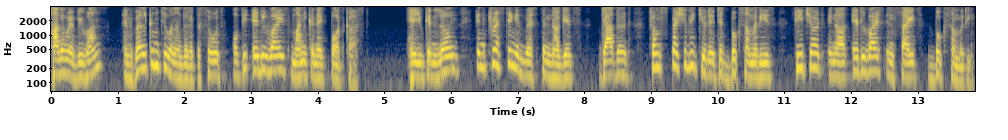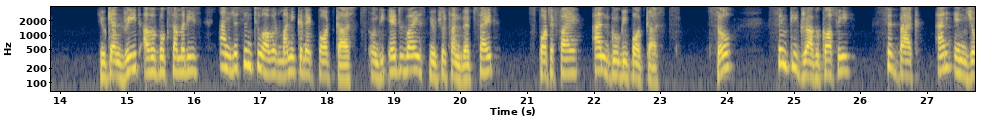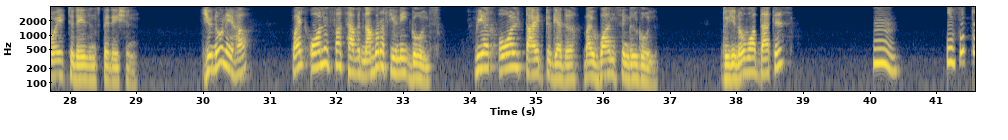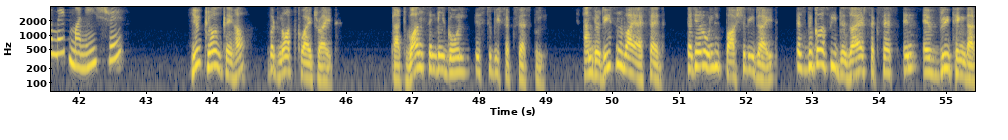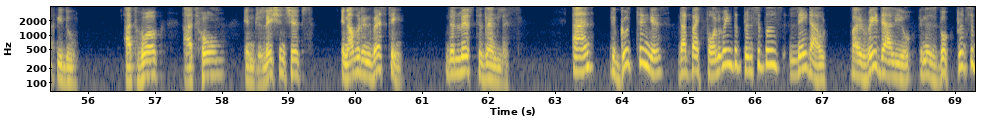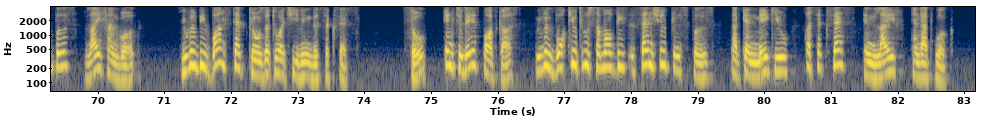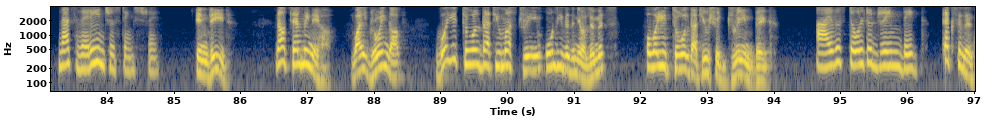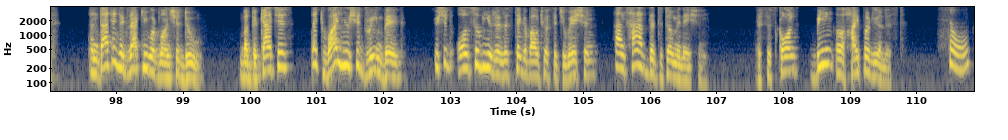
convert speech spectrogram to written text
Hello, everyone, and welcome to another episode of the Edelweiss Money Connect podcast. Here you can learn interesting investment nuggets gathered from specially curated book summaries featured in our Edelweiss Insights book summary. You can read our book summaries and listen to our Money Connect podcasts on the Edelweiss Mutual Fund website, Spotify, and Google Podcasts. So, simply grab a coffee, sit back, and enjoy today's inspiration. You know, Neha, while all of us have a number of unique goals, we are all tied together by one single goal. Do you know what that is? Hmm. Is it to make money, Shrey? You're close, Neha, but not quite right. That one single goal is to be successful. And the reason why I said that you're only partially right is because we desire success in everything that we do at work, at home, in relationships, in our investing. The list is endless. And the good thing is that by following the principles laid out by Ray Dalio in his book Principles, Life and Work, you will be one step closer to achieving this success. So, in today's podcast, we will walk you through some of these essential principles that can make you a success in life and at work. That's very interesting, Shrey. Indeed. Now tell me, Neha, while growing up, were you told that you must dream only within your limits? Or were you told that you should dream big? I was told to dream big. Excellent. And that is exactly what one should do. But the catch is that while you should dream big, you should also be realistic about your situation and have the determination. This is called being a hyper realist. So,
